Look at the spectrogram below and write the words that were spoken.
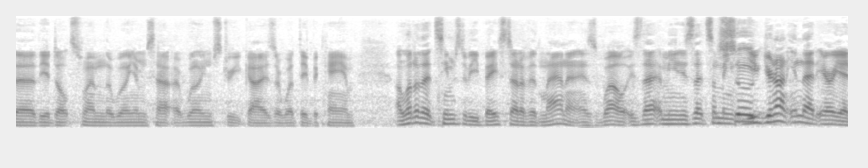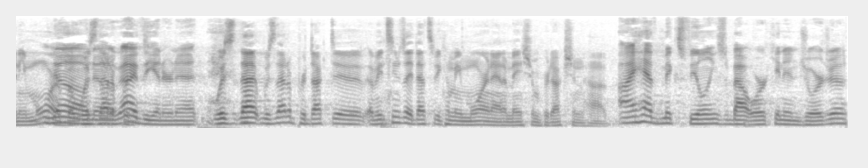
uh, the Adult Swim, the Williams uh, Williams Street guys, or what they became. A lot of that seems to be based out of Atlanta as well. Is that? I mean, is that something So- you, you're not in that area anymore? no, but was no, that a I have the internet. was that was that a productive? I mean, it seems like that's becoming more an animation production hub. I have mixed feelings about working in Georgia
